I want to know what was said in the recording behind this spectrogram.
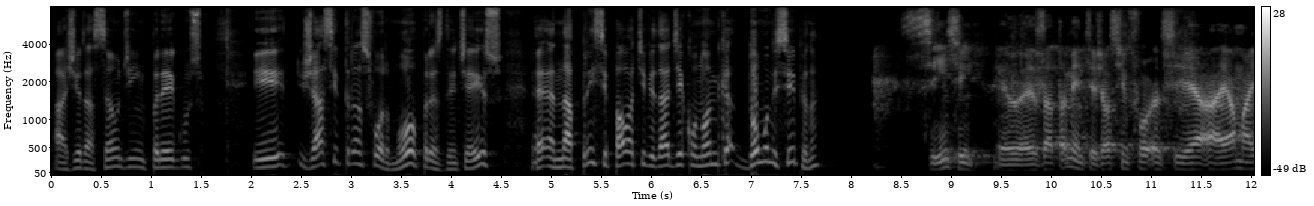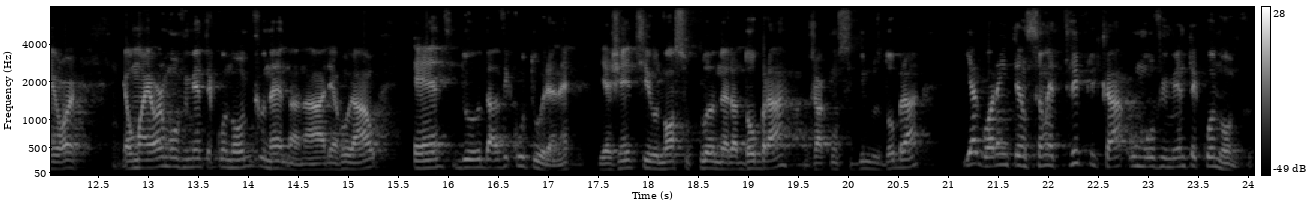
a geração de empregos e já se transformou, presidente, é isso, é, na principal atividade econômica do município, né? Sim, sim, é, exatamente. Já se, for, se é, a, é a maior é o maior movimento econômico né, na, na área rural é do, da avicultura, né? E a gente, o nosso plano era dobrar, já conseguimos dobrar, e agora a intenção é triplicar o movimento econômico,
